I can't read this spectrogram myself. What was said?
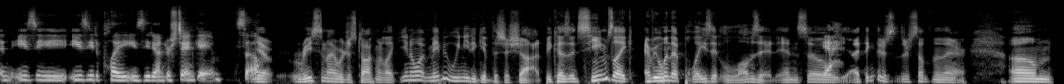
an easy, easy to play, easy to understand game. So Yeah, Reese and I were just talking about like, you know what, maybe we need to give this a shot because it seems like everyone that plays it loves it, and so Yeah. I think there's there's something there. Um,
